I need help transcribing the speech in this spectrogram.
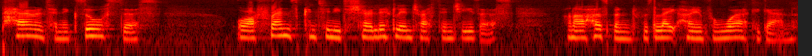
parenting exhausts us, or our friends continue to show little interest in Jesus, and our husband was late home from work again.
